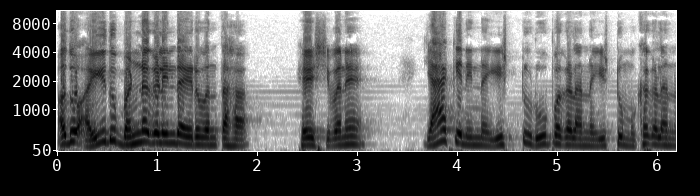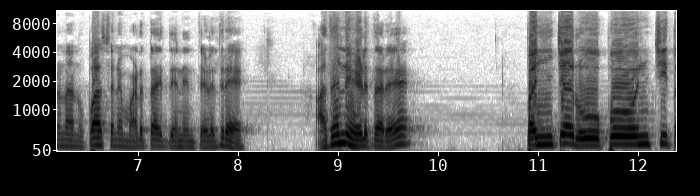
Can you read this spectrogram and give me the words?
ಅದು ಐದು ಬಣ್ಣಗಳಿಂದ ಇರುವಂತಹ, ಹೇ ಶಿವನೇ, ಯಾಕೆ ನಿನ್ನ ಇಷ್ಟು ರೂಪಗಳನ್ನು, ಇಷ್ಟು ಮುಖಗಳನ್ನು ನಾನು ಉಪಾಸನೆ ಮಾಡ್ತಾ ಇದ್ದೇನೆ ಅಂತ ಹೇಳಿದ್ರೆ, ಅದನ್ನು ಹೇಳ್ತಾರೆ, ಪಂಚರೂಪೋಂಚಿತ.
